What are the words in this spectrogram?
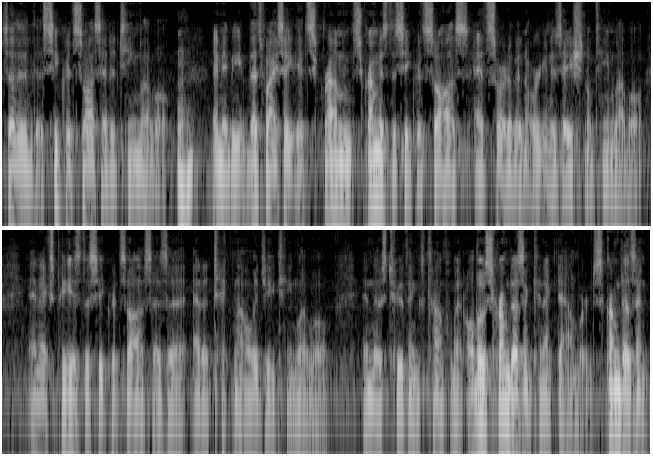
So the, the secret sauce at a team level, Mm-hmm. and maybe that's why I say it's Scrum. Scrum is the secret sauce at sort of an organizational team level, and XP is the secret sauce as a at a technology team level. And those two things complement. Although Scrum doesn't connect downward, Scrum doesn't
